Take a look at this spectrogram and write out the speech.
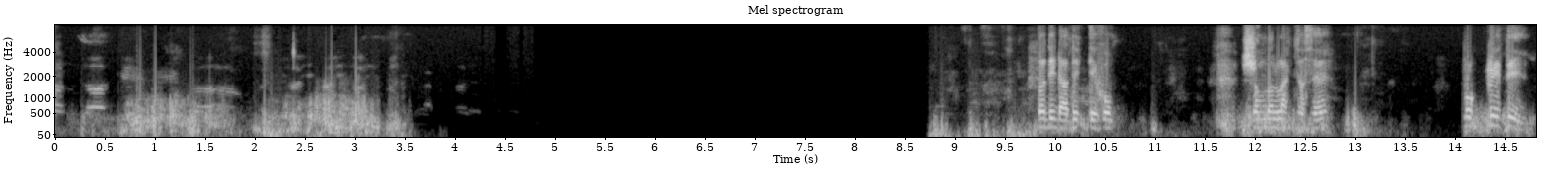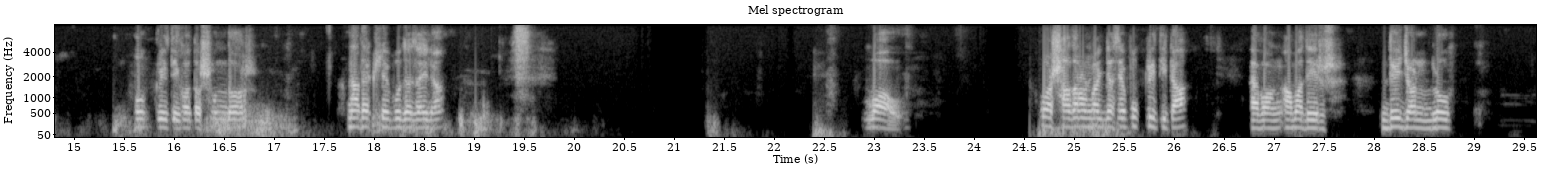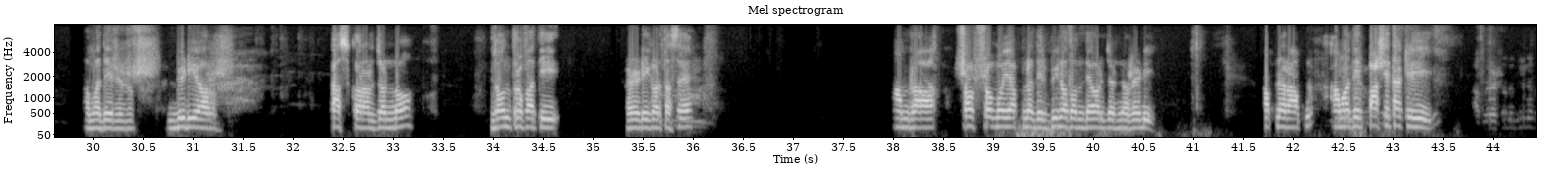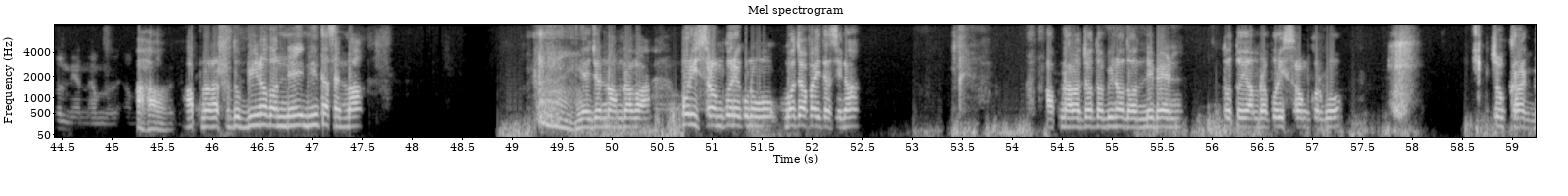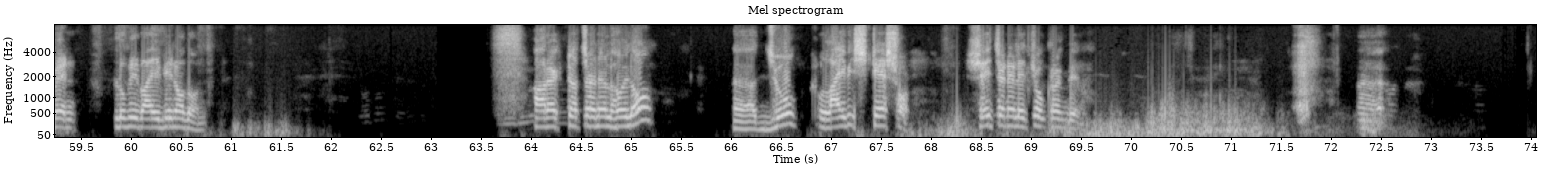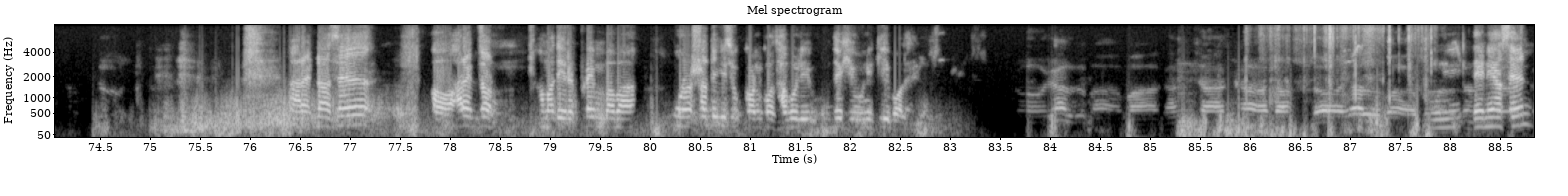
নদীটা দেখতে খুব সুন্দর লাগতেছে। প্রকৃতি প্রকৃতি কত সুন্দর। না দেখলে বোঝা যায় না। ওয়াও। অসাধারণ লাগতেছে প্রকৃতিটা এবং আমাদের দুইজন লোক আমাদের ভিডিওর কাজ করার জন্য যন্ত্রপাতি রেডি করতেছে। আমরা সব সময় আপনাদের বিনোদন দেওয়ার জন্য রেডি আপনারা আমাদের পাশে থাকলে আপনারা শুধু বিনোদন নেন না আমরা আপনারা শুধু বিনোদন নিতেছেন না এই জন্য আমরা বা- পরিশ্রম করে কোনো মজা পাইতেছি না। আপনারা যত বিনোদন নেবেন, ততই আমরা পরিশ্রম করব। চোখ রাখবেন, লুবি ভাই বিনোদন। আর একটা চ্যানেল হইল যোগ লাইভ স্টেশন। সেই চ্যানেলে চোখ রাখবেন। আর একটা আছে আরেকজন। আমাদের প্রেম বাবা ওনার সাথে কিছুক্ষণ কথা বলি দেখি উনি কি বলে। দয়াল বাবা গাঞ্জা খাবা দয়াল বাবা উনি দেনে আছেন।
